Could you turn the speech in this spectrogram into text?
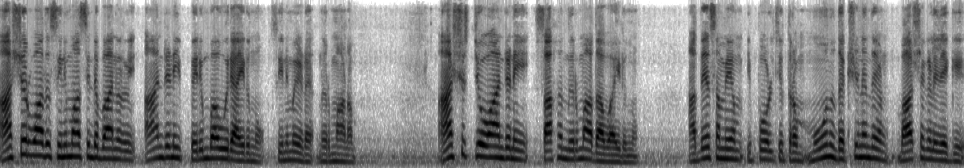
ആശീർവാദ് സിനിമാസിന്റെ ബാനറിൽ ആന്റണി പെരുമ്പാവൂരായിരുന്നു സിനിമയുടെ നിർമ്മാണം. ആഷിഷ് ജോ ആന്റണി സഹനിർമ്മാതാവായിരുന്നു. അതേസമയം ഇപ്പോൾ ചിത്രം മൂന്ന് ദക്ഷിണേന്ത്യൻ ഭാഷകളിലേക്ക്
